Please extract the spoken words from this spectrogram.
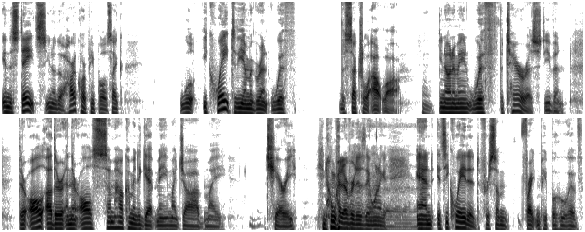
in the states. You know, the hardcore people. It's like will equate to the immigrant with the sexual outlaw. You know what I mean? With the terrorist, even. They're all other and they're all somehow coming to get me, my job, my cherry, you know, whatever it is they want to get. And it's equated for some frightened people who have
